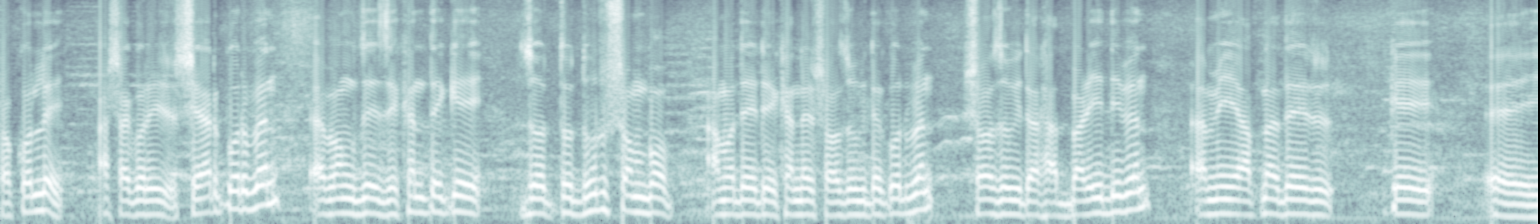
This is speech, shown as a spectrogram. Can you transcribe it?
সকলে আশা করি শেয়ার করবেন এবং যে যেখান থেকে যত দূর সম্ভব আমাদের এখানে সহযোগিতা করবেন, সহযোগিতার হাত বাড়িয়ে দিবেন। আমি আপনাদেরকে এই,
